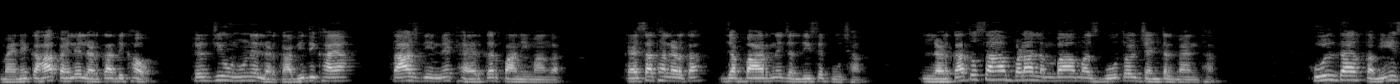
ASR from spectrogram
میں نے کہا، پہلے لڑکا دکھاؤ۔ پھر جی انہوں نے لڑکا بھی دکھایا۔ تاج دین نے ٹھہر کر پانی مانگا۔ کیسا تھا لڑکا؟ جب بار نے جلدی سے پوچھا۔ لڑکا تو صاحب بڑا لمبا، مضبوط اور جینٹل مین تھا۔ پھولدار قمیص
